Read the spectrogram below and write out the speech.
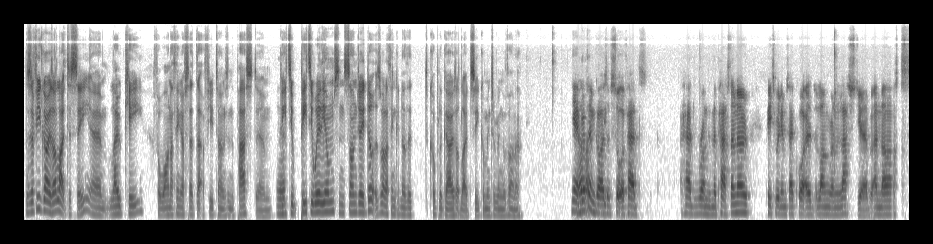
There's a few guys I'd like to see. Um, Low Ki for one. I think I've said that a few times in the past. Um, Yeah. Petey, Petey Williams and Sanjay Dutt as well. I think another couple of guys I'd like to see come into Ring of Honor. yeah. Yeah, both like- of them guys have sort of had had runs in the past. I know Petey Williams had quite a long run last year, but and I, s-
